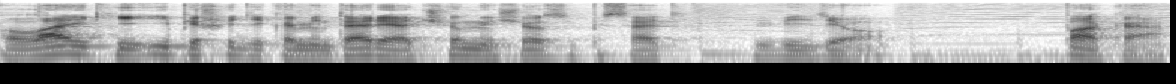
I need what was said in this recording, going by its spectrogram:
лайки и пишите комментарии, о чем еще записать видео. Пока!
